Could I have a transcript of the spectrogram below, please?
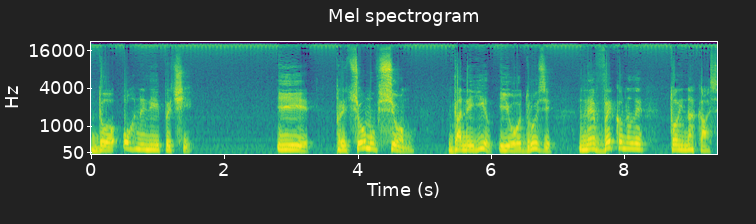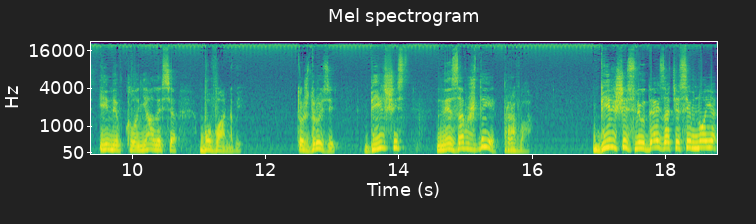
до огненої печі. І при цьому всьому Даниїл і його друзі не виконали той наказ і не вклонялися Бованові. Тож, друзі, більшість не завжди права. Більшість людей за часів Ноя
